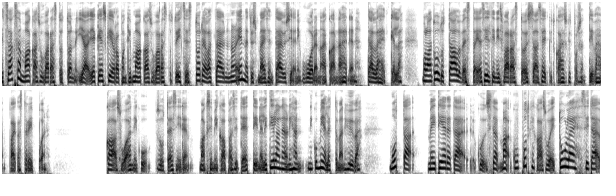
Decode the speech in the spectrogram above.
että Saksan maakaasuvarastot on, ja, ja Keski-Euroopankin maakaasuvarastot itse asiassa todella täynnä. Ne on ennätysmäisen täysiä niin kuin vuoden aikaan nähden tällä hetkellä. Me ollaan tultu talvesta ja silti niissä varastoissa on 70-80 prosenttia vähän paikasta riippuen kaasua niin kuin suhteessa niiden maksimikapasiteettiin. Eli tilanne on ihan niin kuin mielettömän hyvä. Mutta me ei tiedetä, kun, sitä, kun putkikaasu ei tule, sitä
